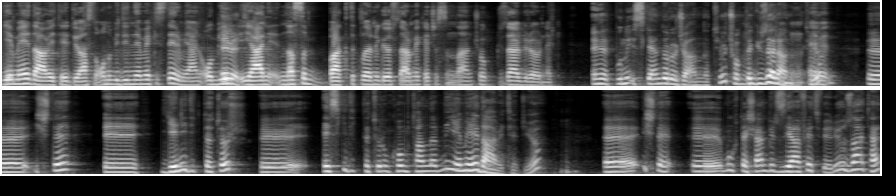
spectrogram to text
yemeğe davet ediyor. Aslında onu bir dinlemek isterim. Yani o bir evet. yani nasıl baktıklarını göstermek açısından çok güzel bir örnek. Evet bunu İskender Hoca anlatıyor. Çok da güzel anlatıyor. evet. Ee, işte e, yeni diktatör e, eski diktatörün komutanlarını yemeğe davet ediyor. Ee, işte e, muhteşem bir ziyafet veriyor. Zaten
